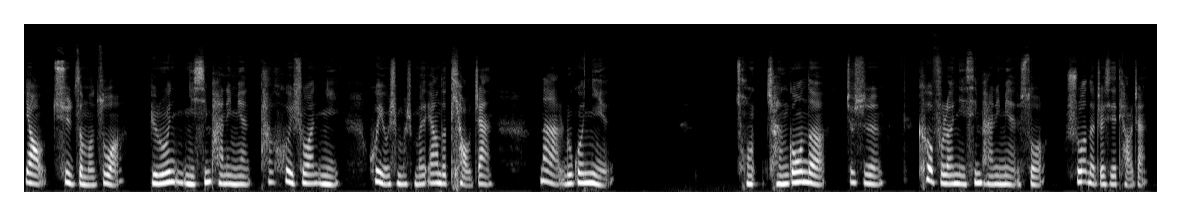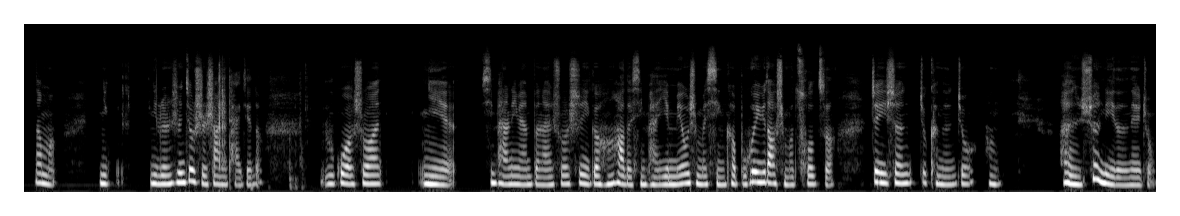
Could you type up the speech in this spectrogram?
要去怎么做。比如你星盘里面他会说你会有什么什么样的挑战，那如果你从成功的就是克服了你星盘里面所说的这些挑战，那么你你人生就是上一台阶的。如果说你星盘里面本来说是一个很好的星盘，也没有什么行客，不会遇到什么挫折，这一生就可能就很很顺利的那种。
